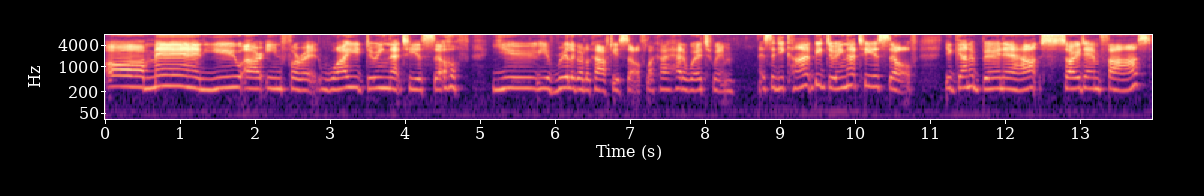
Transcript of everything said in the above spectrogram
oh man, you are in for it. Why are you doing that to yourself? You you've really got to look after yourself. Like I had a word to him. I said, you can't be doing that to yourself. You're gonna burn out so damn fast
